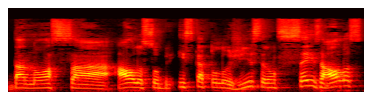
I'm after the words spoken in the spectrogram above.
da nossa aula sobre escatologia. Serão seis aulas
